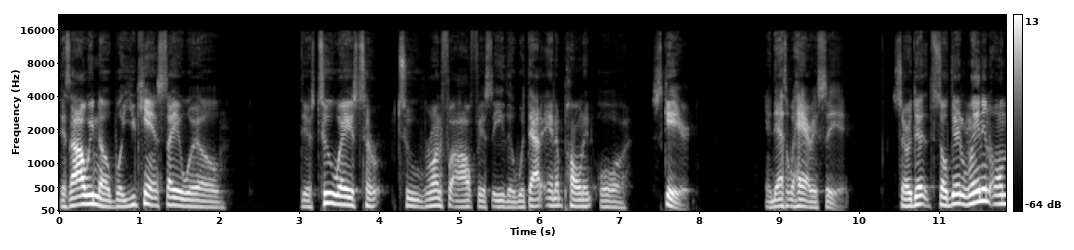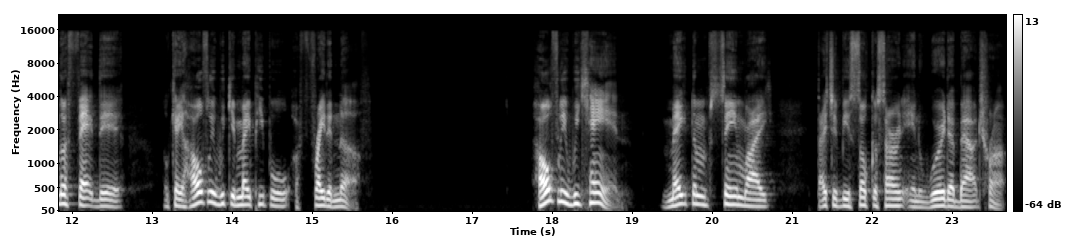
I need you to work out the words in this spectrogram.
That's all we know. But you can't say, well, there's two ways to to run for office, either without an opponent or scared. And that's what Harris said. So that so they're leaning on the fact that okay, hopefully we can make people afraid enough hopefully we can make them seem like they should be so concerned and worried about Trump.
